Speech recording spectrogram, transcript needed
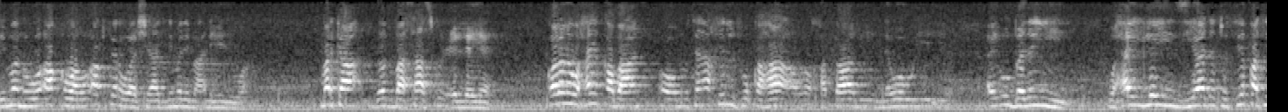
liman huwa aqwa o aktar waa shaadnimadii macnaheedi waa marka dad baa saas ku cileeyeen qolana waxay qabaan oo mutaahir fuqahaa oo khaaabi nawowi iyo ay u badan yihiin waxay leeyihiin ziyaadatu hiqati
